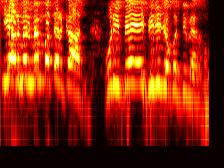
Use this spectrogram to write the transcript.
চেয়ারম্যান মেম্বারদের কাজ। উনি এই ব্রিজও করে দিবে এখন।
